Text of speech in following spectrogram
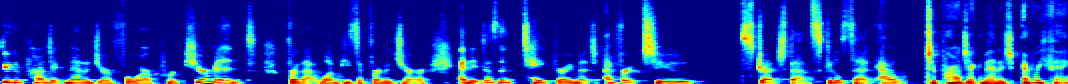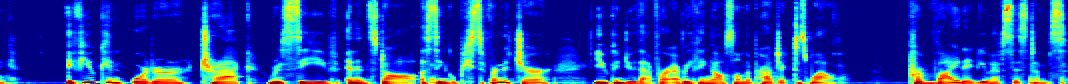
you're the project manager for procurement for that one piece of furniture. And it doesn't take very much effort to stretch that skill set out to project manage everything. If you can order, track, receive, and install a single piece of furniture, you can do that for everything else on the project as well, provided you have systems.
